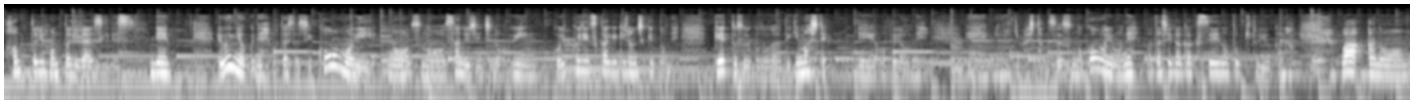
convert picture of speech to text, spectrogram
本当に本当に大好きです。で運よくね私たちコウモリのその31日のウィーン国立歌劇場のチケットをねゲットすることができましてでオペラをね、えー、見に行きましたそそのコウモリもね私が学生の時というかなはあの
